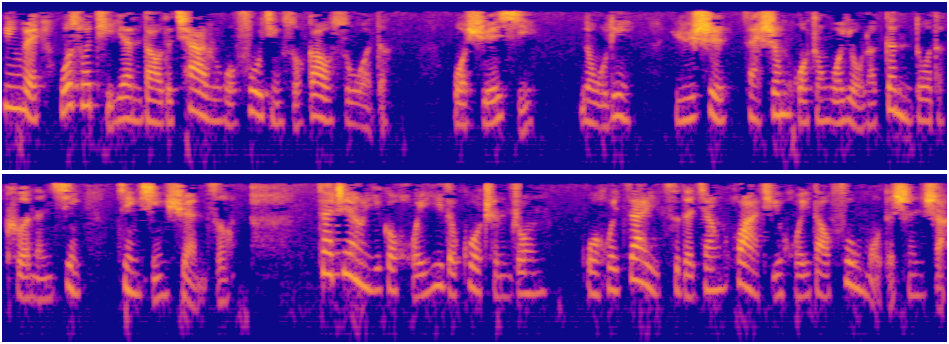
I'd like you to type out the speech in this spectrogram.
因为我所体验到的恰如我父亲所告诉我的。我学习、努力，于是，在生活中我有了更多的可能性进行选择。在这样一个回忆的过程中，我会再一次的将话题回到父母的身上。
